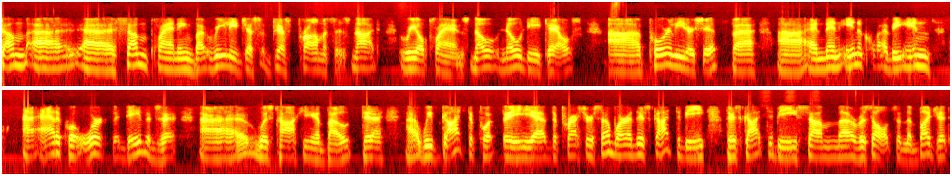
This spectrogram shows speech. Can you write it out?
Some uh, uh, some planning, but really just just promises, not real plans. No no details. Uh, poor leadership, uh, uh, and then inequ- the in adequate work that David's uh, uh, was talking about. Uh, uh, we've got to put the uh, the pressure somewhere, and there's got to be there's got to be some uh, results. And the budget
